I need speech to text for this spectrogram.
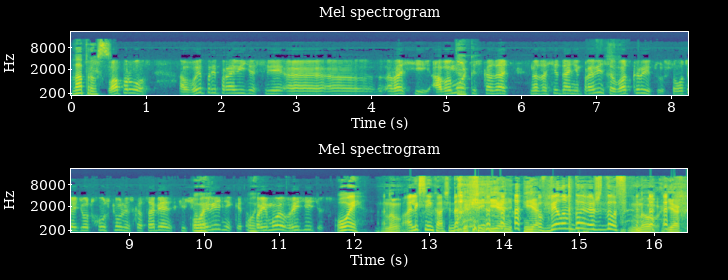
Вопрос. Вопрос. А вы при правительстве э, э, России, а вы можете так. сказать на заседании правительства в открытую, что вот эти вот хуснулинско-собянинские человечники это ой. прямое вредительство. Ой, ну, Алексей Николаевич, да? Я, я, в Белом доме ждут. Ну, я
